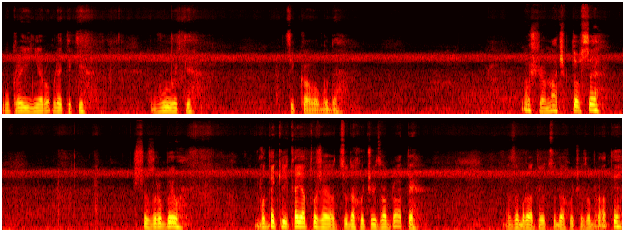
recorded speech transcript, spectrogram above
в Україні роблять такі вулики. Цікаво буде. Ну що, начебто все, що зробив. Бо декілька я теж відсюди хочу забрати. Забрати відсюди хочу забрати.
